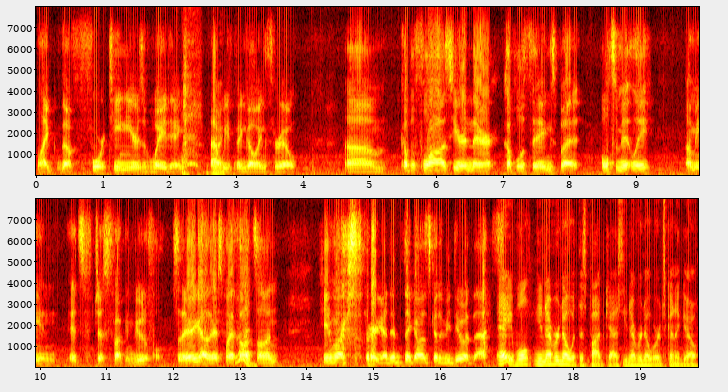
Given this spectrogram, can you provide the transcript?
like the 14 years of waiting that Right. we've been going through. Um, couple flaws here and there, a couple of things, but ultimately, I mean, it's just fucking beautiful. So there you go. There's my Good. thoughts on Kingdom Hearts 3. I didn't think I was going to be doing that. Hey, well, you never know with this podcast. You never know where it's going to go.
